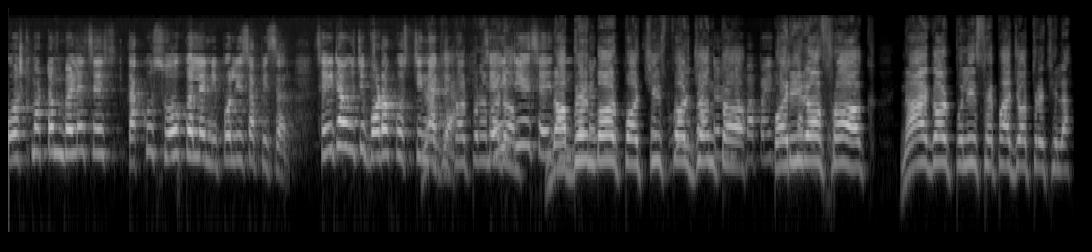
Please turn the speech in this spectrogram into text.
ପୋଷ୍ଟମର୍ଟମ ବେଳେ ସେ ତାକୁ ଶୋ କଲେନି ପୋଲିସ ଅଫିସର ସେଇଟା ହଉଛି ବଡ କୋଶ୍ଚିନ୍ ଆଜ୍ଞା ନଭେମ୍ବର ପଚିଶ ପର୍ଯ୍ୟନ୍ତ ପରୀର ଫ୍ରକ୍ ନୟାଗଡ଼ ପୁଲିସ ହେଫାଜତରେ ଥିଲା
